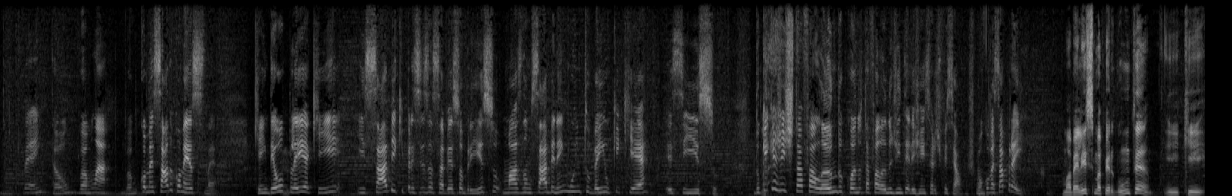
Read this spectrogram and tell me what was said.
Muito bem, então vamos lá. Vamos começar do começo, né? Quem deu o play aqui e sabe que precisa saber sobre isso, mas não sabe nem muito bem o que, que é esse isso. Do que, que a gente está falando quando está falando de inteligência artificial? Acho que vamos começar por aí. Uma belíssima pergunta e que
